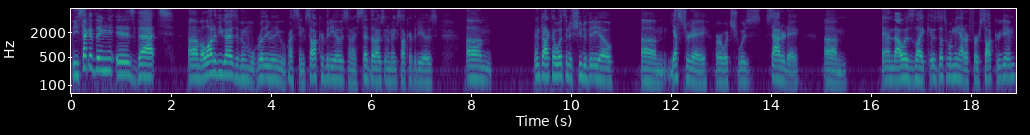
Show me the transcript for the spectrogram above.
The second thing is that um, a lot of you guys have been really, really requesting soccer videos, and I said that I was going to make soccer videos. Um, in fact, I was going to shoot a video um, yesterday, or which was Saturday, um, and that was like was, that's when we had our first soccer game.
